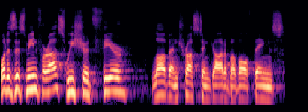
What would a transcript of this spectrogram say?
What does this mean for us? We should fear, love, and trust in God above all things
